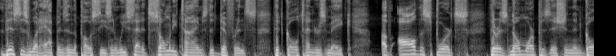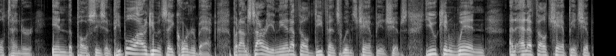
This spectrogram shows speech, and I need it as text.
this is what happens in the postseason we've said it so many times the difference that goaltenders make of all the sports there is no more position than goaltender in the postseason. People argue and say quarterback but i'm sorry in the nfl defense wins championships. You can win an nfl championship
